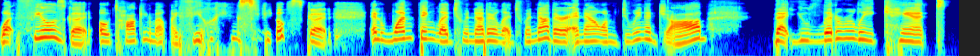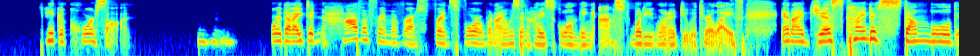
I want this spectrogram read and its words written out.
What feels good? Oh, talking about my feelings feels good. And one thing led to another, led to another. And now I'm doing a job that you literally can't take a course on. Mm-hmm or that I didn't have a frame of reference for when I was in high school and being asked, What do you want to do with your life? And I just kind of stumbled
